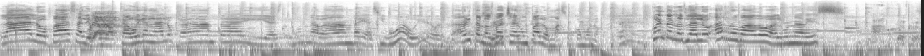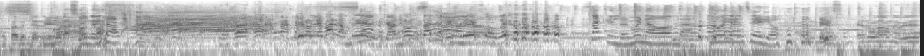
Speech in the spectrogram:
Lalo, pásale por acá. Oigan, Lalo canta y estuvo en una banda y así, wow, güey. Ahorita nos va a echar un palomazo, ¿cómo no? Cuéntanos, Lalo, ¿has robado alguna vez? Ah, servir. Corazones. Pero le va a la América, no dale eso, güey. Sáquenlo en buena onda. No, ya en serio. Un beso. He robado una vez.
